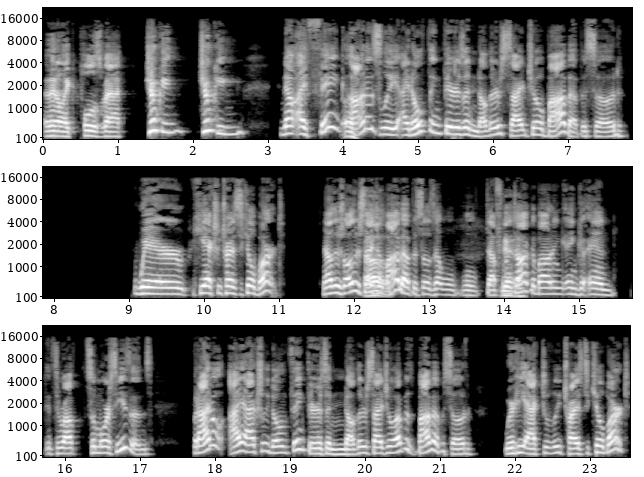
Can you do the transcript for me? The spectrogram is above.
and then it like pulls back, joking, joking. Now I think Ugh. honestly, I don't think there is another sideshow Bob episode where he actually tries to kill Bart. Now there's other sideshow Oh. Bob episodes that we'll we'll definitely Yeah. talk about and, and and throughout some more seasons. But I don't. I actually don't think there is another sideshow epi- Bob episode where he actively tries to kill Bart.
